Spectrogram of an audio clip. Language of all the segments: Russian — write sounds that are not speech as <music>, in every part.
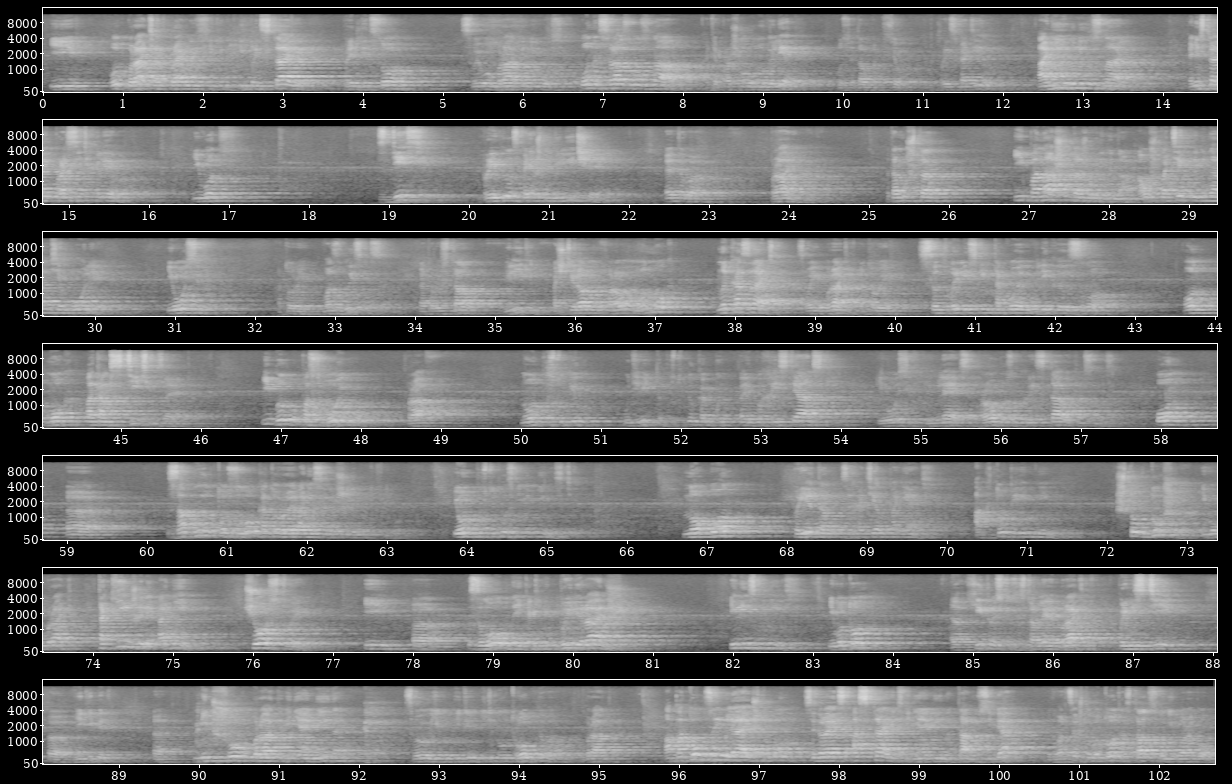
И вот братья отправились в Египет и представили пред лицо своего брата Иосифа. Он их сразу узнал, хотя прошло много лет после того, как все происходило. Они его не узнали. Они стали просить хлеба. И вот здесь проявилось, конечно, величие этого праведника. Потому что и по нашим даже временам, а уж по тем временам тем более, Иосиф, который возвысился, который стал великим, почти равным фараону, он мог наказать своих братьев, которые сотворили с ним такое великое зло. Он мог отомстить им за это и был бы по-своему прав. Но он поступил удивительно, поступил как бы, по-христиански. Иосиф является прообразом Христа в этом смысле. Он э, забыл то зло, которое они совершили против него. И он поступил с ними милостью. Но он при этом захотел понять, а кто перед ним? Что в душе его братьев? Такие же ли они, черствые и э, злобные, какими были раньше? Или изменились? И вот он э, хитростью заставляет братьев привести э, в Египет э, меньшого брата Вениамина, своего единоутробного брата, а потом заявляет, что он собирается оставить Вениамина там у себя, во дворце, чтобы тот остался у него рабом.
